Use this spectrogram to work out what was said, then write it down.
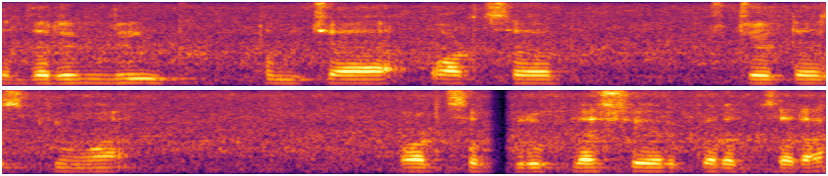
सदरील लिंक तुमच्या व्हॉट्सअप स्टेटस किंवा व्हॉट्सअप ग्रुपला शेअर करत चला.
